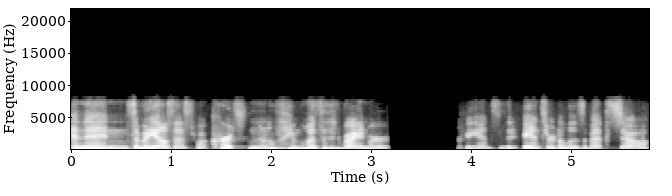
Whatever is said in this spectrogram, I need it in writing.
and then somebody else asked what Kurt's middle name was, and Ryan Murphy answered answered Elizabeth. So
